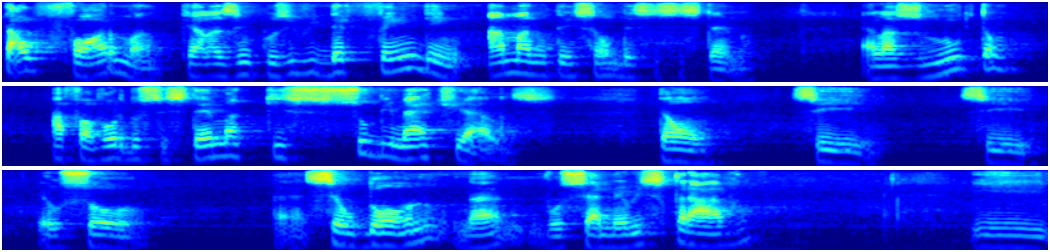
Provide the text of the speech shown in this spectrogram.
tal forma que elas, inclusive, defendem a manutenção desse sistema. Elas lutam a favor do sistema que submete elas. Então, se, se eu sou é, seu dono, né? Você é meu escravo. E,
